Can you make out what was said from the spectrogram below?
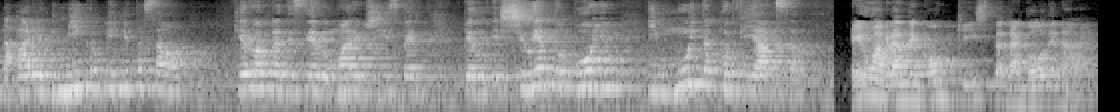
na área de micropigmentação. Quero agradecer ao Mário Gisbert pelo excelente apoio e muita confiança. É uma grande conquista da GoldenEye.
